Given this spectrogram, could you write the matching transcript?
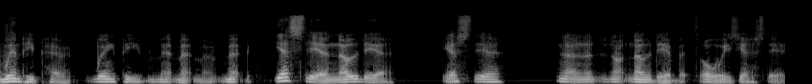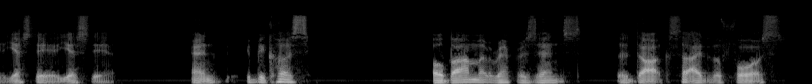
wimpy parents, wimpy. Me, me, me, yes, dear, no, dear. Yes, dear. No, no, not no, dear, but always yes, dear. Yes, dear. Yes, dear. And because Obama represents the dark side of the force,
